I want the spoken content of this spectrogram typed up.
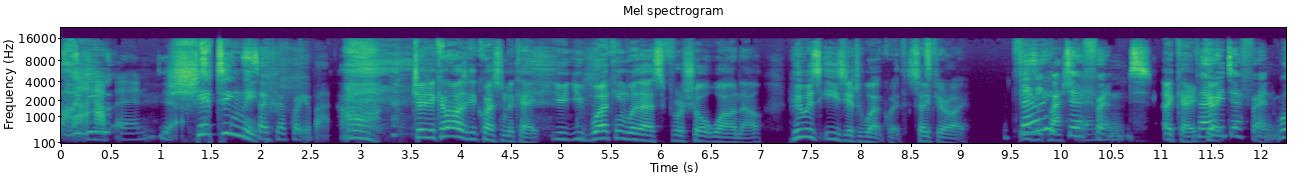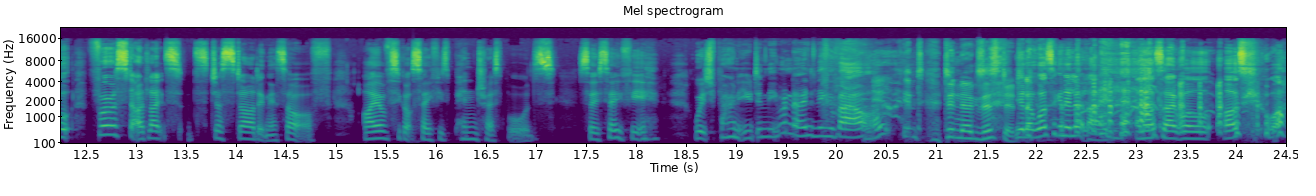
Are that you happened. Yeah. shitting me? Sophie, I've got your back. Oh, Jojo, can I ask you a question? Okay, you you're working with us for a short while now. Who is easier to work with, Sophie or I? Very question. different. Okay, Very go- different. Well, for a start, I'd like to, just starting this off. I obviously got Sophie's Pinterest boards. So Sophie, which apparently you didn't even know anything about. It didn't know existed. You're like, what's it going to look like? And I was like, well, ask your wife.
